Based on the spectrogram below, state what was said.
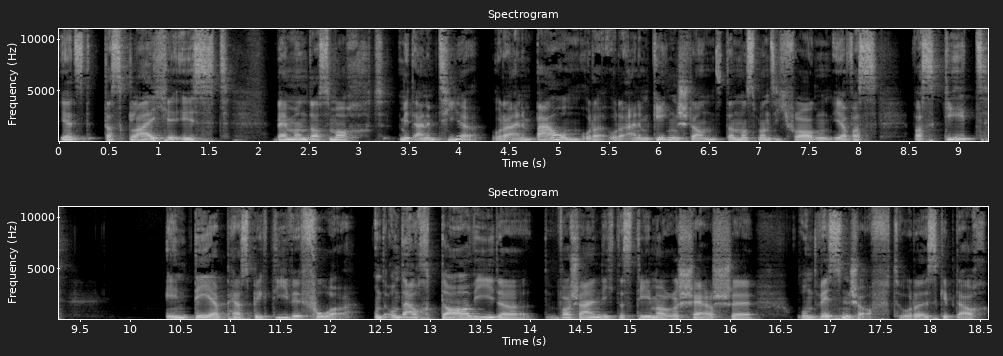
Jetzt das Gleiche ist, wenn man das macht mit einem Tier oder einem Baum oder, oder einem Gegenstand, dann muss man sich fragen, ja, was, was geht in der Perspektive vor. Und, und auch da wieder wahrscheinlich das Thema Recherche und Wissenschaft, oder? Es gibt auch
